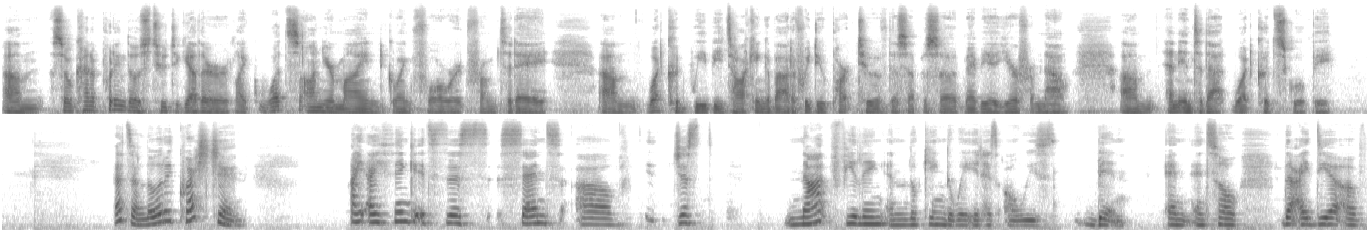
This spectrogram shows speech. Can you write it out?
Um, so, kind of putting those two together, like what's on your mind going forward from today? Um, what could we be talking about if we do part two of this episode, maybe a year from now? Um, and into that, what could school be? That's a loaded question. I, I think it's this sense of just not feeling and looking the way it has always been. And, and so the idea of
